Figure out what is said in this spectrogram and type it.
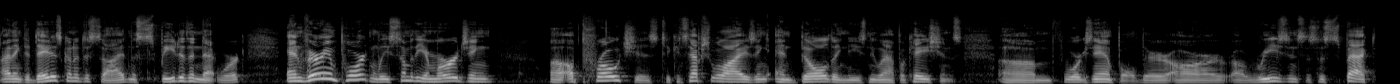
I think the data is going to decide and the speed of the network, and very importantly, some of the emerging uh, approaches to conceptualizing and building these new applications. Um, for example, there are uh, reasons to suspect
